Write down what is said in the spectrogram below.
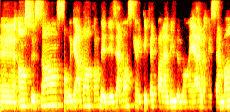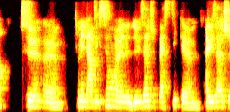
euh, en ce sens. En regardant encore des, annonces qui ont été faites par la ville de Montréal récemment sur euh, l'interdiction euh, de l'usage du plastique à usage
